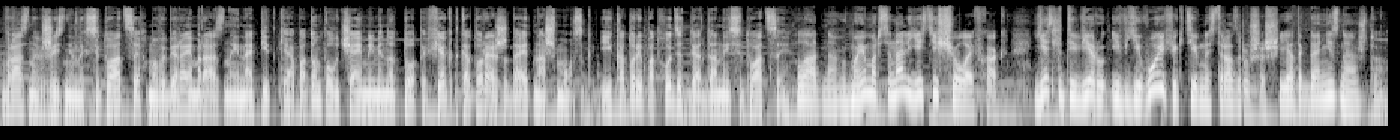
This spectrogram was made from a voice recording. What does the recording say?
В разных жизненных ситуациях мы выбираем разные напитки, а потом получаем именно тот эффект, который ожидает наш мозг и который подходит для данной ситуации. Ладно, в моем арсенале есть еще лайф лайфхак. Если ты веру и в его эффективность разрушишь, я тогда не знаю, что.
